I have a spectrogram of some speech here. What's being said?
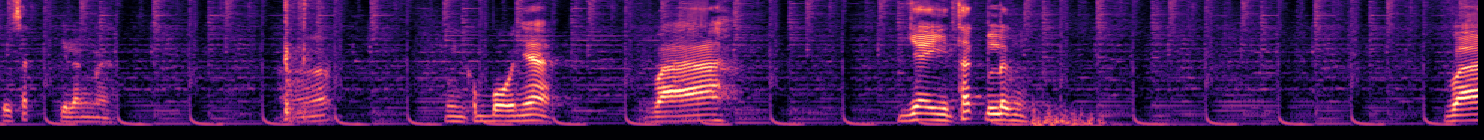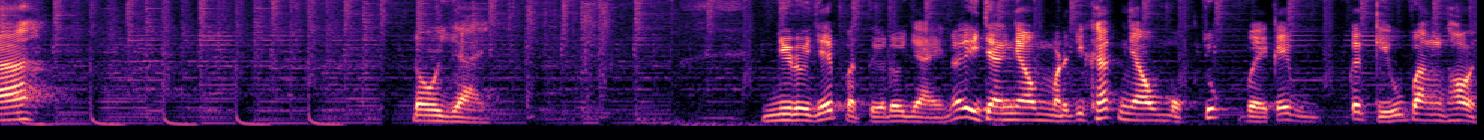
cái sách kỳ lân nè. Đó. nguyên combo nha. Và dây thắt lưng. Và đôi giày. Như đôi dép và tựa đôi giày, nó y chang nhau mà nó chỉ khác nhau một chút về cái cái kiểu văn thôi.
